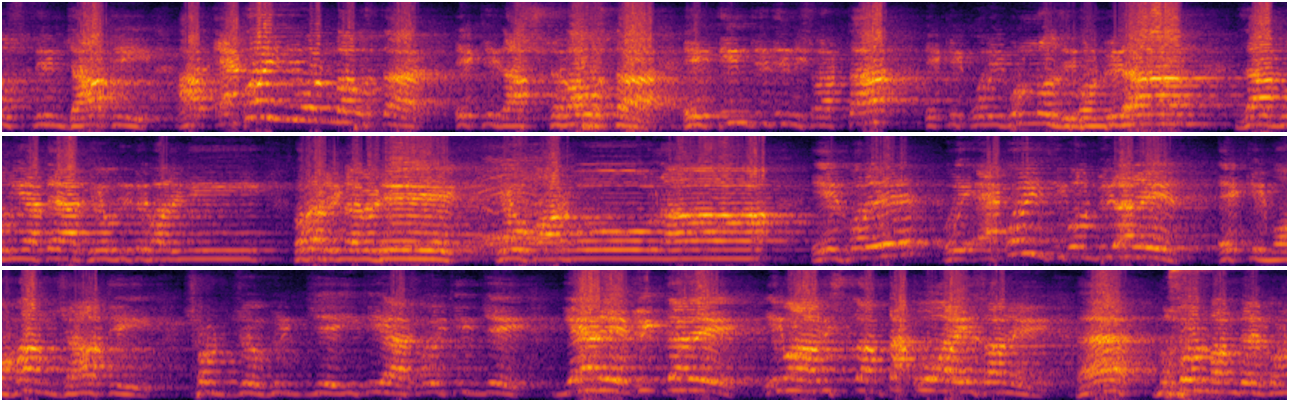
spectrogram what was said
মুসলিম জাতি, আর একই জীবন ব্যবস্থার একটি রাষ্ট্র ব্যবস্থা। এই তিনটি জিনিস অর্থাৎ একটি পরিপূর্ণ জীবন বিধান, যা দুনিয়াতে আর কেউ দিতে পারেনি। কথা ঠিক না বেঠে? কেউ পারব না। এরপরে ওই একই জীবন বিধানের একটি মহান জাতি, সূর্য, বীর্যে, ইতিহাস, ঐতিহ্যে, জ্ঞানে, বিজ্ঞানে ইমান ইসলাম তাকুয়া ইসলামে হ্যাঁ মুসলমানদের কোন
